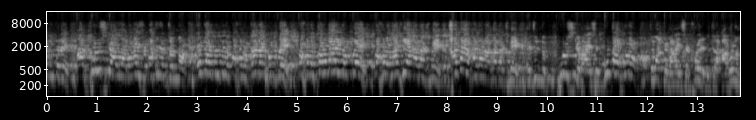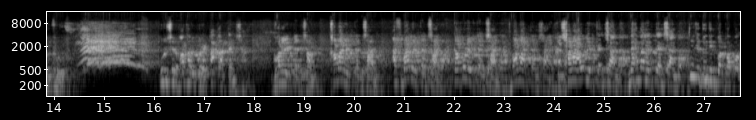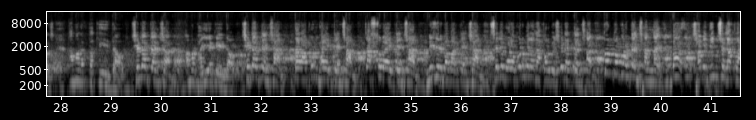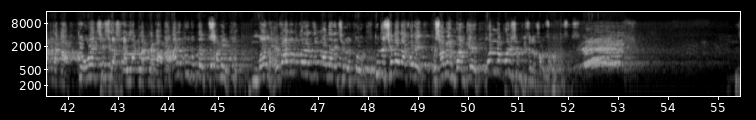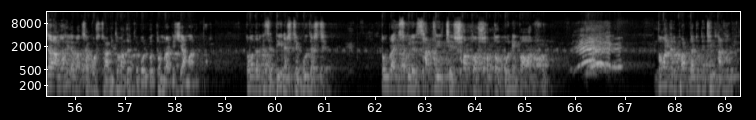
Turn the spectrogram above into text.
এটার ভিতরে আর পুরুষকে আল্লাহ বানাইছে বাহিরের জন্য। এটার ভিতরে কখনো কাদা ঢুকবে, কখনো তরবারি ঢুকবে, কখনো লাঠি আঘাত আসবে, হাজার হাজার আঘাত আসবে। এই জন্য পুরুষকে বানাইছে, গোটা পুরো তোমাকে বানাইছে ঘরের ভিতরে আবরণ পুরুষ। পুরুষের মাথার উপরে টাকার টেনশন ঘরের টেনশন খাবারের টেনশন আসবাবের টেনশন কাপড়ের টেনশন বাবার টেনশন সামাউলের টেনশন মেহমানের টেনশন তুই যে দুই দিন পর পর বলস, আমার আব্বাকে দাও, সেটার টেনশন আমার ভাইয়াকে দাও, সেটার টেনশন তার আপন ভাইয়ের টেনশন চাষতো ভাইয়ের টেনশন নিজের বাবার টেনশন ছেলে বড় করবে না না করবে সেটার টেনশন তোর তো কোনো টেনশন নাই, বাস, স্বামী দিচ্ছে লাখ লাখ টাকা, তুই উড়াচ্ছিস লাখ লাখ টাকা, আরে তুই তো তোর স্বামীর মাল হেফাজত ছিল তোর তুই তো সেটা না করে স্বামীর মালকে অন্য পুরুষের পিছনে খরচ করতেছিস। যারা মহিলা বাচ্চা পড়ছো, আমি তোমাদেরকে বলব, তোমরা বেশি আমানতার তোমাদের কাছে দিন আসছে, বুঝ আসছে। তোমরা স্কুলের ছাত্রীর চেয়ে শত শত গুণে পাওয়ারফুল তোমাদের পর্দা যদি ঠিক না থাকে,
